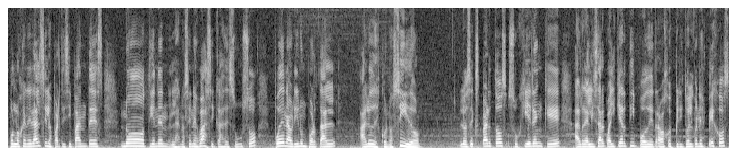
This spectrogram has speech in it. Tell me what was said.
Por lo general, si los participantes no tienen las nociones básicas de su uso, pueden abrir un portal a lo desconocido. Los expertos sugieren que al realizar cualquier tipo de trabajo espiritual con espejos,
